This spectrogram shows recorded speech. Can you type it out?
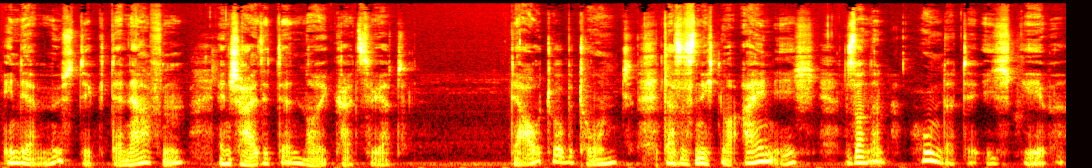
In der Mystik der Nerven entscheidet der Neuigkeitswert. Der Autor betont, dass es nicht nur ein Ich, sondern hunderte Ich gebe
